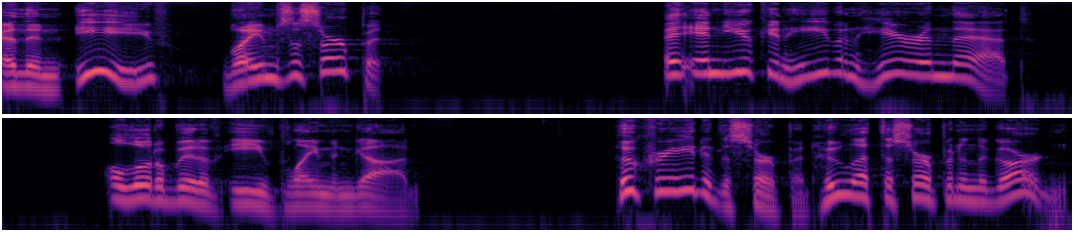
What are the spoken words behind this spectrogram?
and then Eve blames the serpent. And, you can even hear in that a little bit of Eve blaming God. Who created the serpent? Who let the serpent in the garden?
